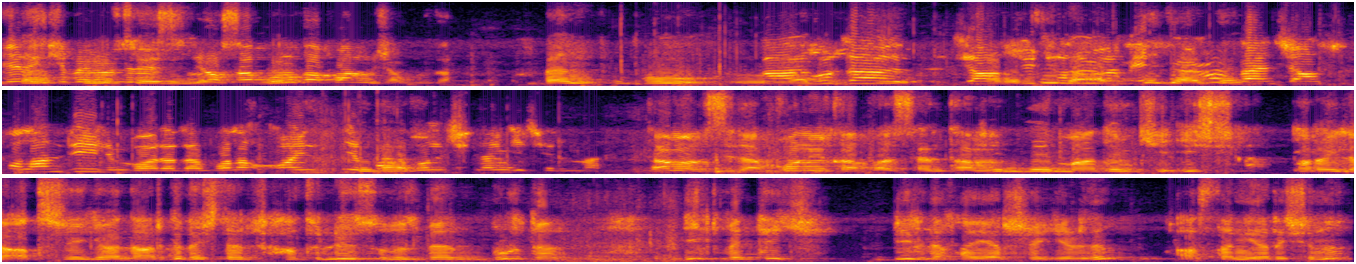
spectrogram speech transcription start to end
Gerek ki beni öldüresin. Yoksa konu kapanmayacak burada. Ben bu Ben burada Cansu'yu tanımıyorum etmiyorum ama ben Cansu falan değilim bu arada. Bana aynı yapalım onun içinden geçerim ben. Tamam Sidar konuyu kapat sen tamam. Şimdi madem ki iş parayla atışa geldi arkadaşlar hatırlıyorsunuz ben burada ilk ve tek bir defa yarışa girdim aslan yarışını.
